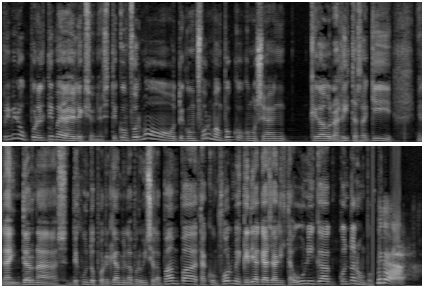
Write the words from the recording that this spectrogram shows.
primero por el tema de las elecciones. ¿Te conformó, te conforma un poco cómo se han quedado las listas aquí en las internas de Juntos por el Cambio en la provincia de La Pampa? ¿Estás conforme? ¿Quería que haya lista única? Contanos un poco. Mira,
